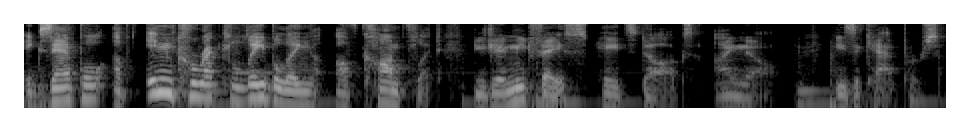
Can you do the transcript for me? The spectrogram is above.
Example of incorrect labeling of conflict. DJ Meatface hates dogs. I know. He's a cat person.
